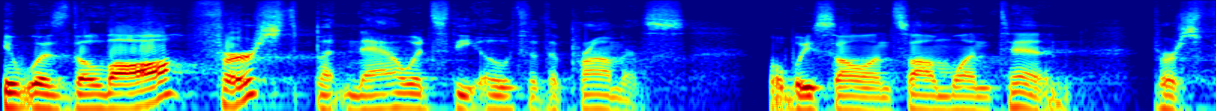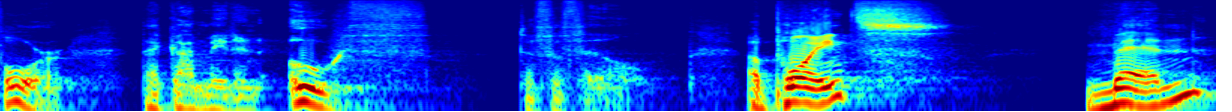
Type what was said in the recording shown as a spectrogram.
it was the law first, but now it's the oath of the promise. What we saw in Psalm 110, verse 4, that God made an oath to fulfill. Appoints men,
